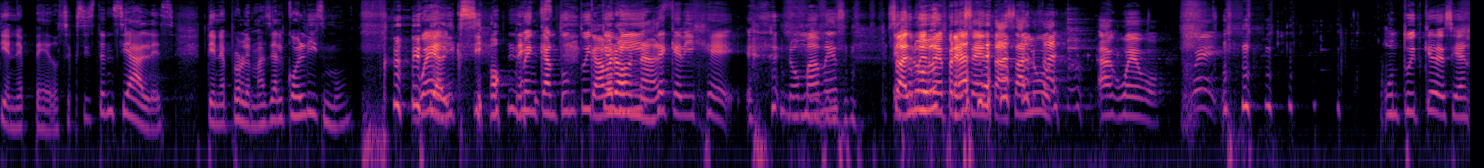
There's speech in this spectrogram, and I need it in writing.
tiene pedos existenciales, tiene problemas de alcoholismo, Güey, de adicciones. Me encantó un tuit que vi de que dije, no mames, Salud. me representa, salud, Salud. a huevo. Güey. un tuit que decían,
